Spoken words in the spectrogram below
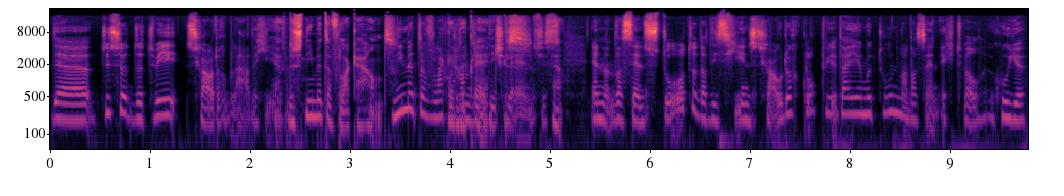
de, tussen de twee schouderbladen geven. Ja, dus niet met de vlakke hand. Niet met de vlakke de hand bij die kleintjes. kleintjes. Ja. En dat zijn stoten, dat is geen schouderklopje dat je moet doen, maar dat zijn echt wel goede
